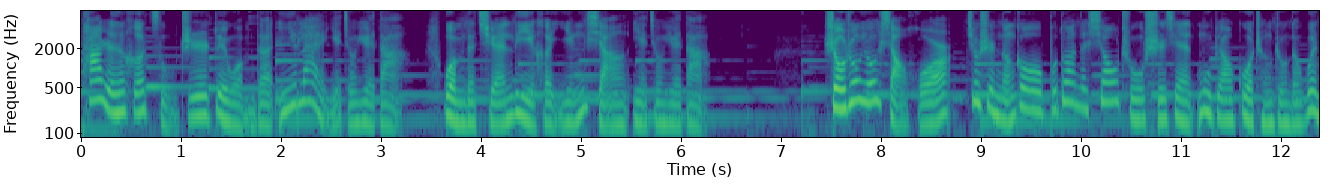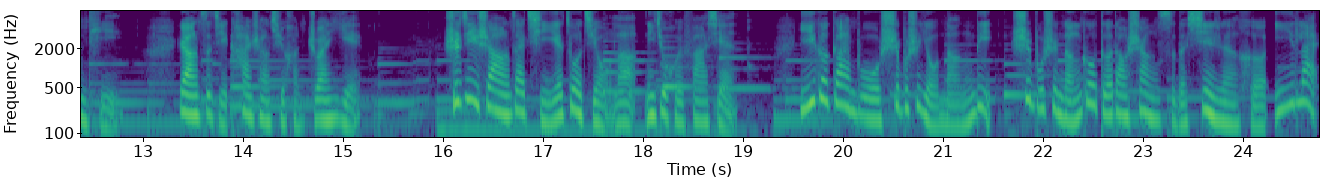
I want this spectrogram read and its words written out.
他人和组织对我们的依赖也就越大，我们的权力和影响也就越大。手中有小活儿，就是能够不断的消除实现目标过程中的问题，让自己看上去很专业。实际上，在企业做久了，你就会发现，一个干部是不是有能力，是不是能够得到上司的信任和依赖，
